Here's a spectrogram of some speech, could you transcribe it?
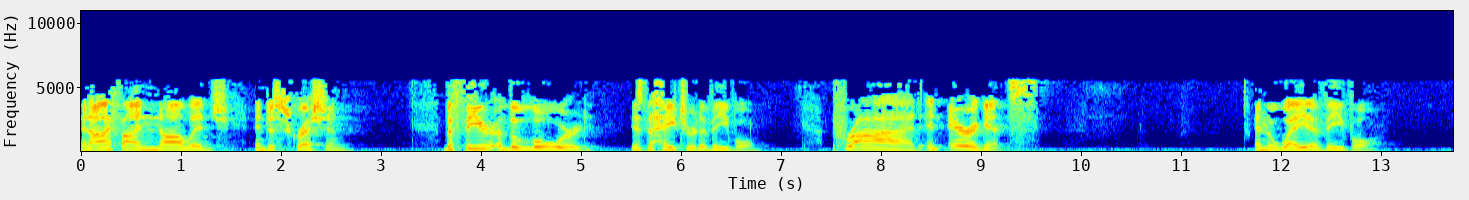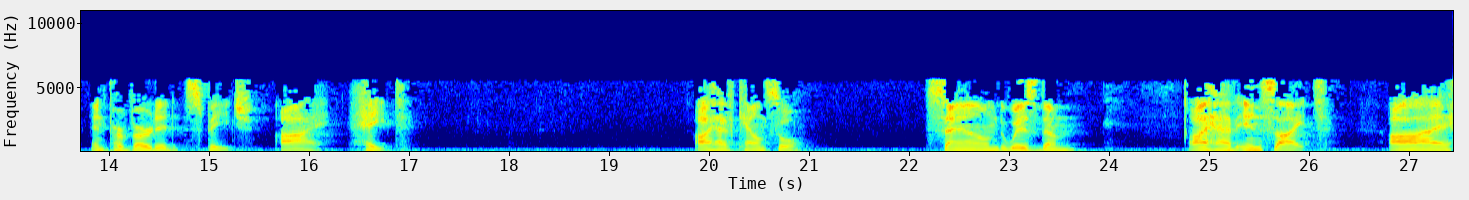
and I find knowledge and discretion. The fear of the Lord is the hatred of evil. Pride and arrogance and the way of evil and perverted speech I hate. I have counsel, sound wisdom. I have insight. I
